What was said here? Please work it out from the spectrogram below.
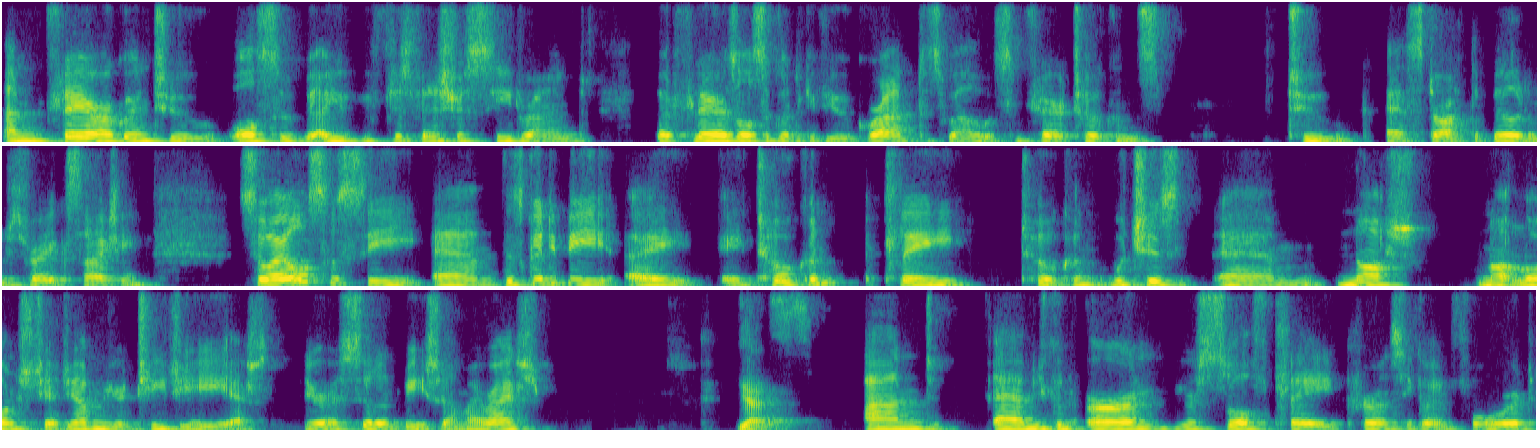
And Flare are going to also be, you've just finished your seed round, but Flare is also going to give you a grant as well with some Flare tokens to uh, start the build, which is very exciting. So I also see um, there's going to be a, a token, a clay token, which is um, not not launched yet. You haven't your TGE yet. You're still in beta, am I right? Yes and um, you can earn your soft clay currency going forward.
